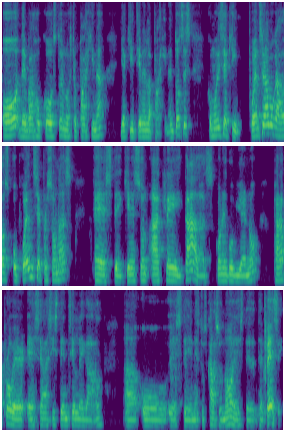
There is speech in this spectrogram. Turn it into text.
o de bajo costo en nuestra página y aquí tienen la página. Entonces, como dice aquí, pueden ser abogados o pueden ser personas este, quienes son acreditadas con el gobierno para proveer esa asistencia legal uh, o este, en estos casos, ¿no? Este TPS.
